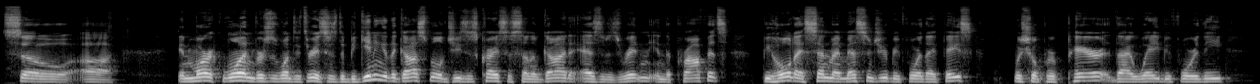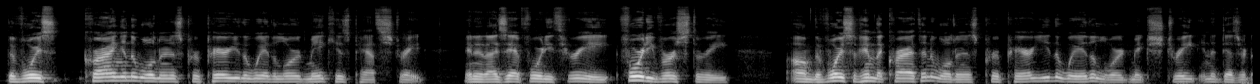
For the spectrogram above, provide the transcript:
so, uh, in Mark 1, verses 1 through 3, it says, The beginning of the gospel of Jesus Christ, the Son of God, as it is written in the prophets Behold, I send my messenger before thy face, which shall prepare thy way before thee. The voice crying in the wilderness, Prepare you the way of the Lord, make his path straight. And in Isaiah 43, 40, verse 3, um, the voice of him that crieth in the wilderness, Prepare ye the way of the Lord, make straight in the desert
